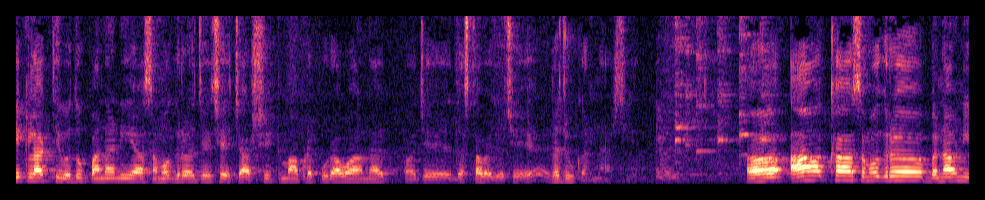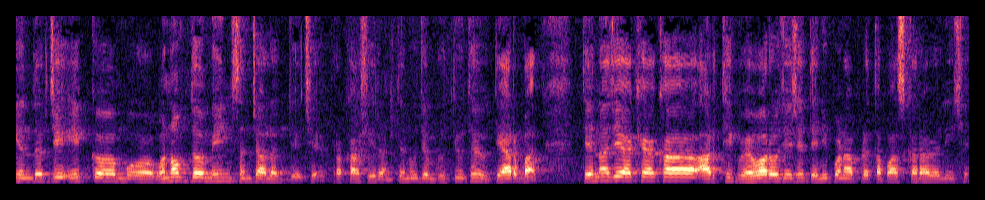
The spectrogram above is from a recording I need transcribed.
એક લાખથી વધુ પાનાની આ સમગ્ર જે છે ચાર્જશીટમાં આપણે પુરાવાના જે દસ્તાવેજો છે એ રજૂ કરનાર છીએ. આ આખા સમગ્ર બનાવની અંદર જે એક વન ઓફ ધ મેઇન સંચાલક જે છે, પ્રકાશ હિરણ, તેનું જે મૃત્યુ થયું ત્યારબાદ તેના જે આખે આખા આર્થિક વ્યવહારો જે છે તેની પણ આપણે તપાસ કરાવેલી છે.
